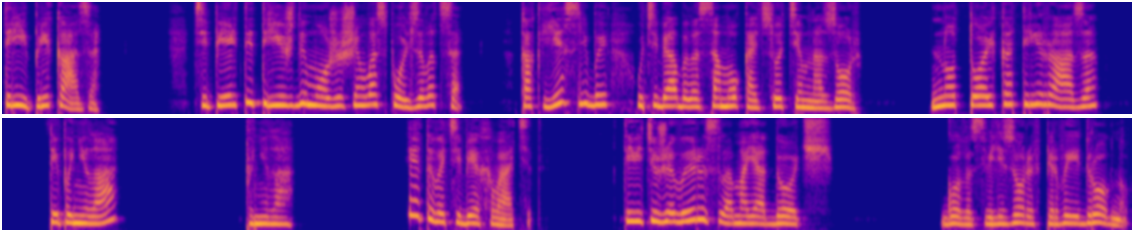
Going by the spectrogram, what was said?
три приказа. Теперь ты трижды можешь им воспользоваться, как если бы у тебя было само кольцо темнозор, но только три раза. Ты поняла? Поняла. Этого тебе хватит. Ты ведь уже выросла, моя дочь. Голос Велизора впервые дрогнул,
